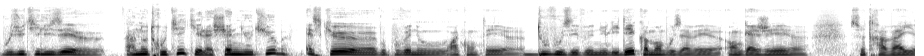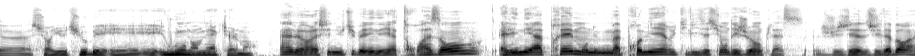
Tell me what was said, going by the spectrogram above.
Vous utilisez euh, un autre outil qui est la chaîne YouTube. Est-ce que euh, vous pouvez nous raconter euh, d'où vous est venue l'idée, comment vous avez euh, engagé ce travail sur YouTube et- où on en est actuellement? Alors, la chaîne YouTube, elle est née il y a trois ans. Elle est née après ma première utilisation des jeux en classe. J'ai d'abord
